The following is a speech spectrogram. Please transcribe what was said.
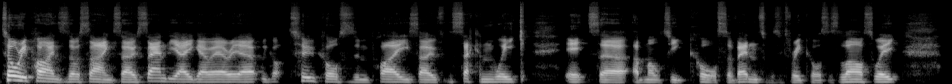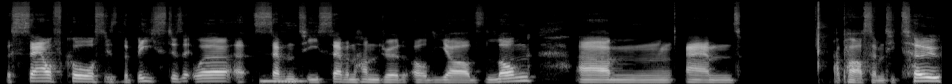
Torrey Pines, as I was saying, so San Diego area, we got two courses in play. So for the second week, it's a, a multi-course event. Was three courses last week. The south course is the beast, as it were, at 7,700 odd yards long. Um, and a par 72.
